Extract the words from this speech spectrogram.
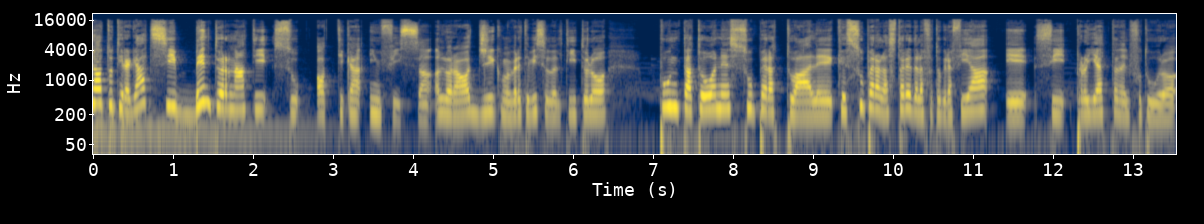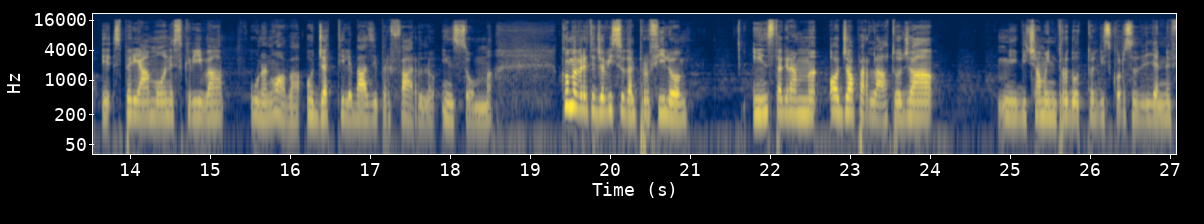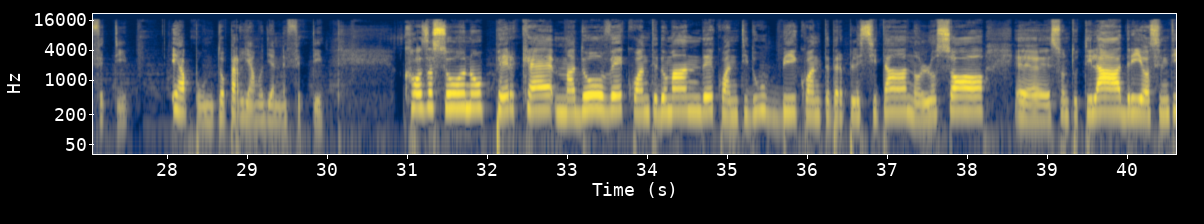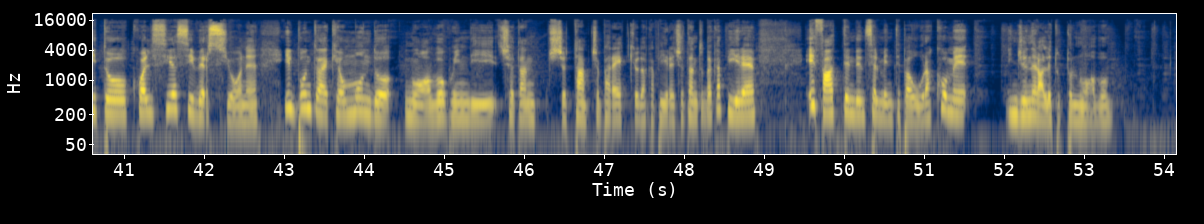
Ciao a tutti ragazzi, bentornati su Ottica in fissa. Allora, oggi, come avrete visto dal titolo, puntatone super attuale che supera la storia della fotografia e si proietta nel futuro e speriamo ne scriva una nuova, oggetti le basi per farlo, insomma. Come avrete già visto dal profilo Instagram, ho già parlato, già mi diciamo introdotto il discorso degli NFT e appunto parliamo di NFT. Cosa sono, perché, ma dove, quante domande, quanti dubbi, quante perplessità, non lo so, eh, sono tutti ladri, ho sentito qualsiasi versione. Il punto è che è un mondo nuovo, quindi c'è, tan- c'è, ta- c'è parecchio da capire, c'è tanto da capire e fa tendenzialmente paura, come in generale tutto il nuovo.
